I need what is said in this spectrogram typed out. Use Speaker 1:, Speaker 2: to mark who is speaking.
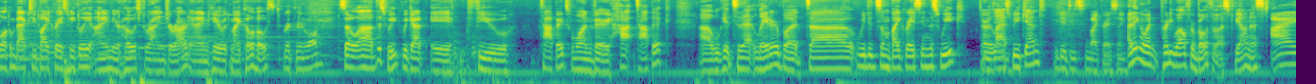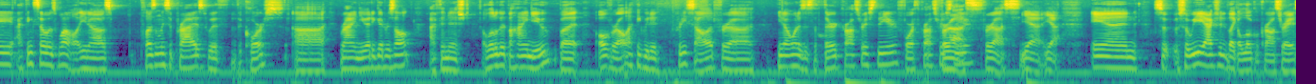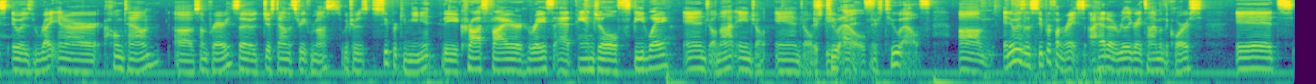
Speaker 1: Welcome back to Bike Race Weekly. I am your host, Ryan Gerard, and I'm here with my co host,
Speaker 2: Rick Grunewald.
Speaker 1: So, uh, this week we got a few topics. One very hot topic. Uh, we'll get to that later, but uh, we did some bike racing this week, or
Speaker 2: did.
Speaker 1: last weekend.
Speaker 2: We did do some bike racing.
Speaker 1: I think it went pretty well for both of us, to be honest.
Speaker 2: I I think so as well. You know, I was pleasantly surprised with the course. Uh, Ryan, you had a good result. I finished a little bit behind you, but overall, I think we did pretty solid for. Uh, you know, what is this? The third cross race of the year, fourth cross race
Speaker 1: For
Speaker 2: of the
Speaker 1: us.
Speaker 2: year for us. Yeah, yeah. And so, so we actually did like a local cross race. It was right in our hometown of Sun Prairie, so just down the street from us, which was super convenient.
Speaker 1: The Crossfire race at Angell Speedway.
Speaker 2: Angell, not Angel, Angell.
Speaker 1: There's two Ls.
Speaker 2: There's two L's. Um, and it was a super fun race. I had a really great time on the course. It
